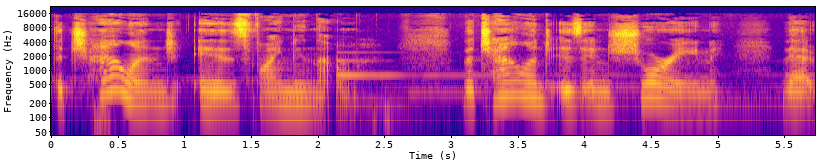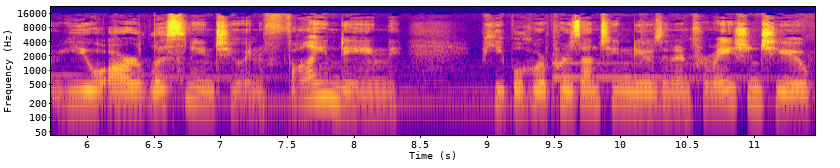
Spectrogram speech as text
The challenge is finding them. The challenge is ensuring that you are listening to and finding people who are presenting news and information to you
